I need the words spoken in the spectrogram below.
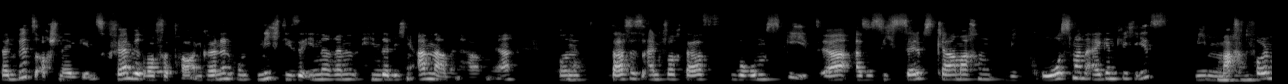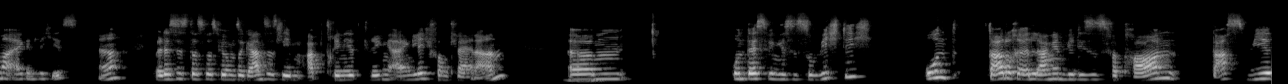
dann wird es auch schnell gehen, sofern wir darauf vertrauen können und nicht diese inneren hinderlichen Annahmen haben, ja. Und ja. das ist einfach das, worum es geht, ja. Also sich selbst klar machen, wie groß man eigentlich ist, wie mhm. machtvoll man eigentlich ist, ja. Weil das ist das, was wir unser ganzes Leben abtrainiert kriegen eigentlich von klein an. Mhm. Ähm, und deswegen ist es so wichtig. Und dadurch erlangen wir dieses Vertrauen, dass wir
